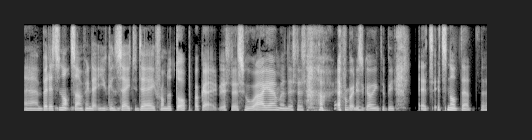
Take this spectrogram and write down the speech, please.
Um, but it's not something that you can say today from the top. Okay, this is who I am, and this is how everybody's going to be. It's it's not that uh,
